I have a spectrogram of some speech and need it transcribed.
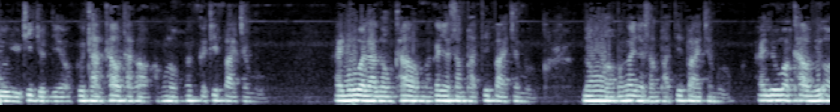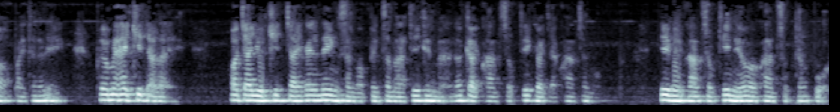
ดูอยู่ที่จุดเดียว คือทางเข้าทางออกของลมก็คือที่ปลายจมูก ให้รู้เวลาลมเข้ามันก็จะสัมผัสที่ปลายจมูกลมออกมันก็จะสัมผัสที่ปลายจมูก ให้รู้ว่าเข้าหรือออกไปเท่านั้นเอง เพื่อไม่ให้คิดอะไรพอใจหยุดคิดใจก็จะนิ่งสงบเป็นสมาธิขึ้นมา แล้วเกิดความสุขที่เกิดจากความสงบ ที่เป็นความสุขที่เหนือกว่าความสุขทั้งปวง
